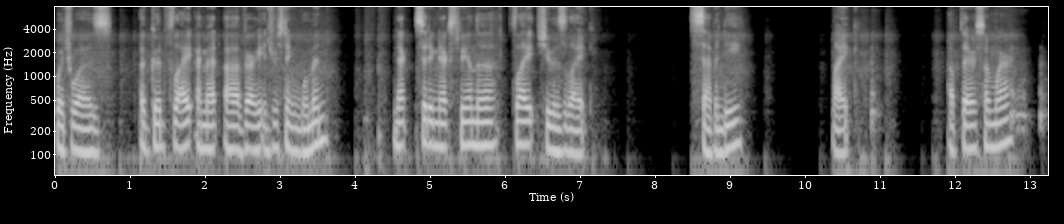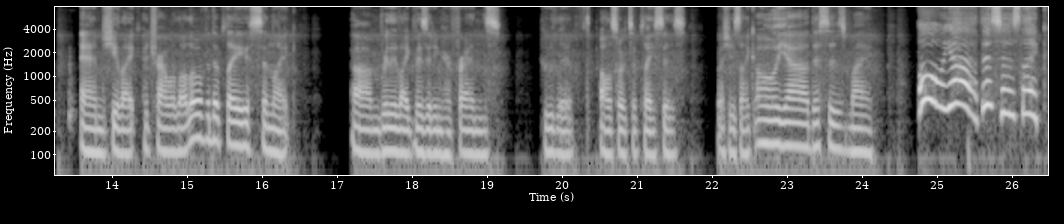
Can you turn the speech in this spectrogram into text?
which was a good flight. I met a very interesting woman ne- sitting next to me on the flight. She was like 70, like up there somewhere. and she like had traveled all over the place and like um really like visiting her friends who lived all sorts of places but she's like oh yeah this is my oh yeah this is like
